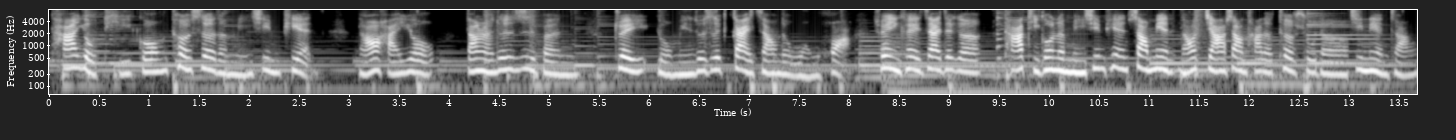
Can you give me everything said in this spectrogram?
它有提供特色的明信片，然后还有，当然就是日本最有名就是盖章的文化，所以你可以在这个它提供的明信片上面，然后加上它的特殊的纪念章。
